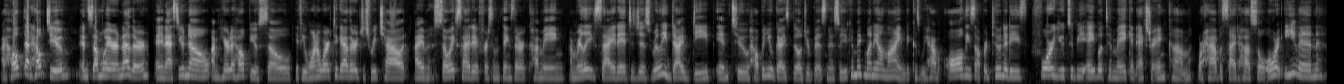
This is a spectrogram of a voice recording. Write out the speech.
I hope that helped you in some way or another. And as you know, I'm here to help you. So if you want to work together, just reach out. I'm so excited for some things that are coming. I'm really excited to just really dive deep into helping you guys build your business so you can make money online because we have all these opportunities for you to be able to make an extra income or have a side hustle or even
